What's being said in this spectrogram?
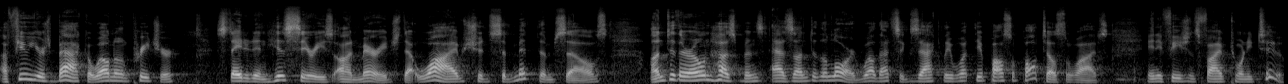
A few years back, a well known preacher stated in his series on marriage that wives should submit themselves unto their own husbands as unto the Lord. Well, that's exactly what the Apostle Paul tells the wives in Ephesians 5.22.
